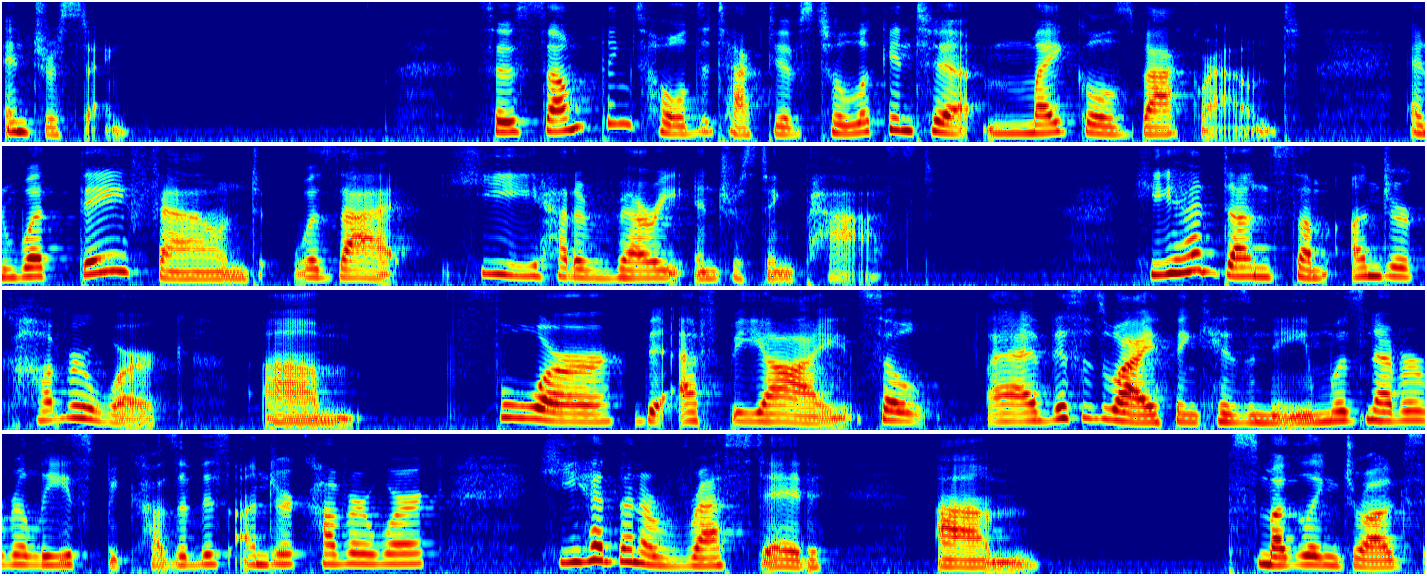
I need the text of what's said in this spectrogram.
Interesting. So, something told detectives to look into Michael's background, and what they found was that he had a very interesting past. He had done some undercover work um, for the FBI. So, uh, this is why I think his name was never released because of this undercover work. He had been arrested um, smuggling drugs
